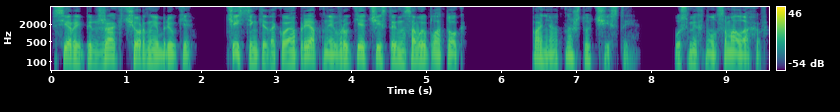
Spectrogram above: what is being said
серый пиджак, черные брюки. Чистенький такой, опрятный, в руке чистый носовой платок. Понятно, что чистый, усмехнулся Малахов.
